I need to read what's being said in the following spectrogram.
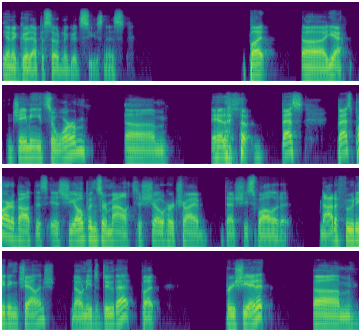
in a good episode and a good season is. But uh yeah, Jaime eats a worm. Um and best best part about this is she opens her mouth to show her tribe that she swallowed it. Not a food eating challenge. No need to do that, but appreciate it. Um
